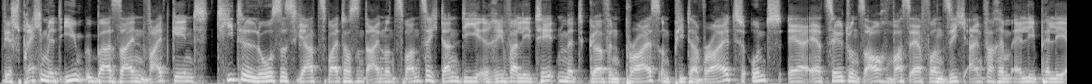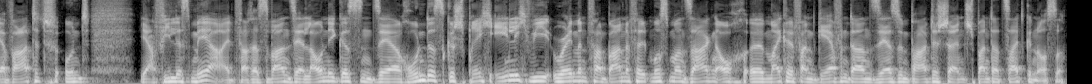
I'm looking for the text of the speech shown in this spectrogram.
Wir sprechen mit ihm über sein weitgehend titelloses Jahr 2021, dann die Rivalitäten mit Gervin Price und Peter Wright und er erzählt uns auch, was er von sich einfach im Ellie Pelli erwartet und ja, vieles mehr einfach. Es war ein sehr launiges, ein sehr rundes Gespräch, ähnlich wie Raymond van Barneveld, muss man sagen. Auch äh, Michael van Gerven da ein sehr sympathischer, entspannter Zeitgenosse. Also.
